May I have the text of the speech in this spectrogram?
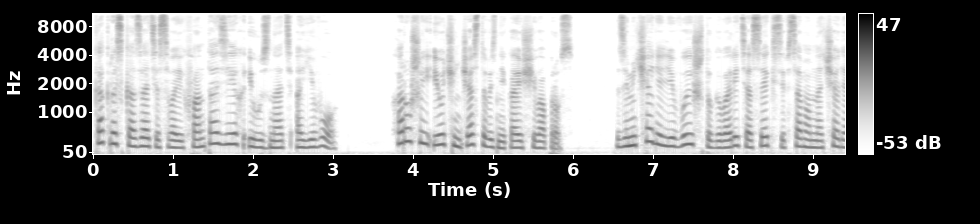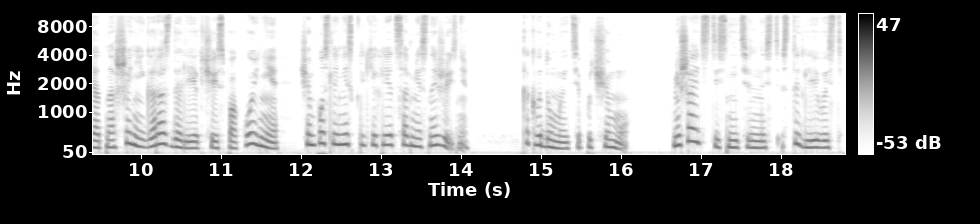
Как рассказать о своих фантазиях и узнать о его? Хороший и очень часто возникающий вопрос. Замечали ли вы, что говорить о сексе в самом начале отношений гораздо легче и спокойнее, чем после нескольких лет совместной жизни? Как вы думаете, почему? Мешает стеснительность, стыдливость,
